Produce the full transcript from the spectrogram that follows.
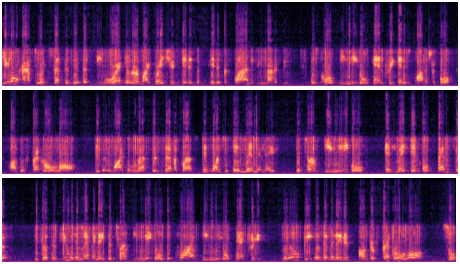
You don't have to accept it. This is irregular migration. It is a, it is a crime in the United States. It's called illegal entry. It is punishable under federal law. This is why the leftist Democrats they want to eliminate the term illegal and make it offensive. Because if you eliminate the term illegal, the crime illegal entry will be eliminated under federal law. So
